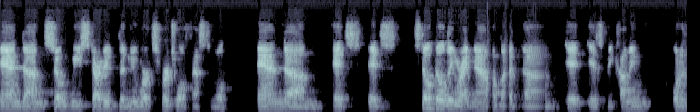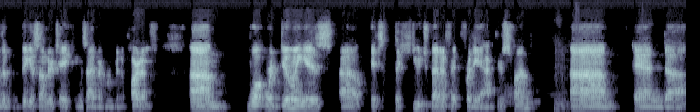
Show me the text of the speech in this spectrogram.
And um, so we started the New Works Virtual Festival, and um, it's it's still building right now, but um, it is becoming one of the biggest undertakings I've ever been a part of. Um, what we're doing is uh, it's a huge benefit for the Actors Fund. And, uh,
